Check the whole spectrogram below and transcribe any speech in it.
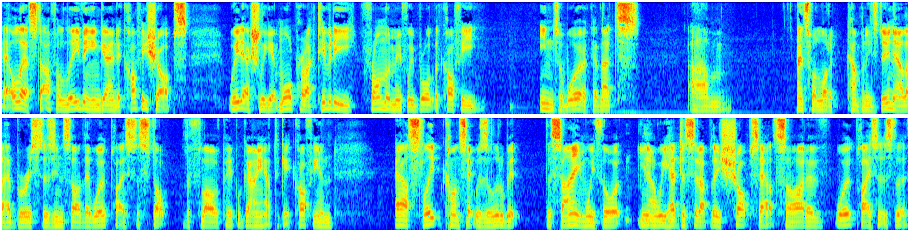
all our staff are leaving and going to coffee shops. We'd actually get more productivity from them if we brought the coffee into work. And that's um, that's what a lot of companies do now. They have baristas inside their workplace to stop the flow of people going out to get coffee. And our sleep concept was a little bit the same we thought you know we had to set up these shops outside of workplaces the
